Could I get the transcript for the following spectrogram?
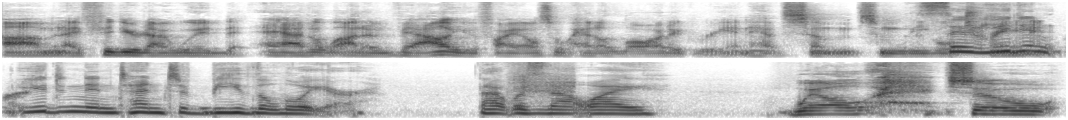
Um, and I figured I would add a lot of value if I also had a law degree and had some some legal. So you didn't you didn't intend to be the lawyer. That was not why. Well, so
